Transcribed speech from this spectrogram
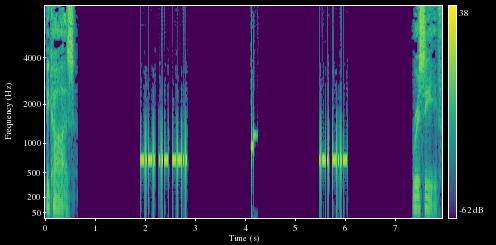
Because. Receive.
